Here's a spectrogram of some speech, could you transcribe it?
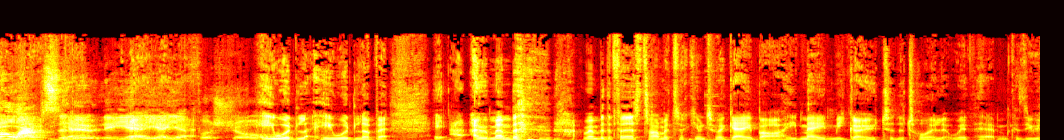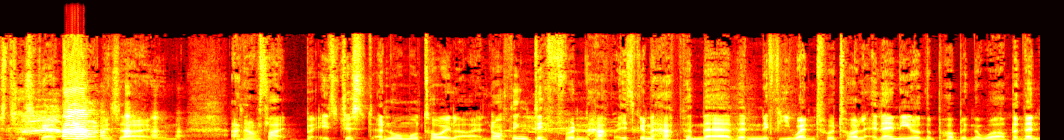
Oh, you. absolutely. Yeah, yeah, yeah, for sure. He would. He would love it. I- I remember. I remember the first time I took him to a gay bar. He made me go to the toilet with him because he was too scared to go on his own. And I was like, "But it's just a normal toilet. Nothing different hap- is going to happen there than if you went to a toilet in any other pub in the world." But then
